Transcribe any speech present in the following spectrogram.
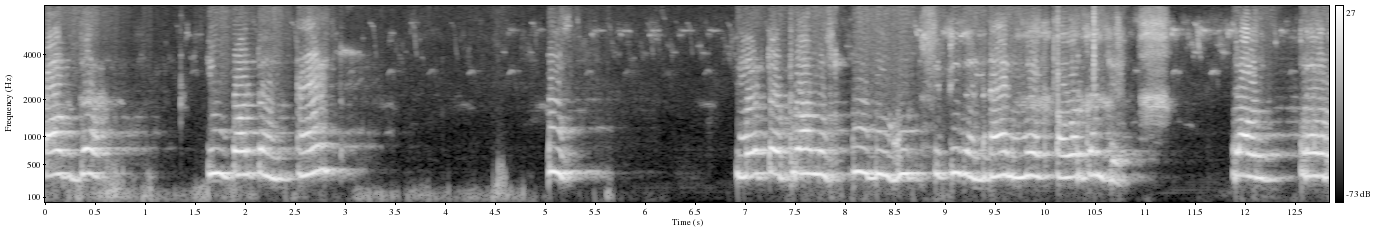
of the important and to let us promise to be good citizen and make our country proud, proud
